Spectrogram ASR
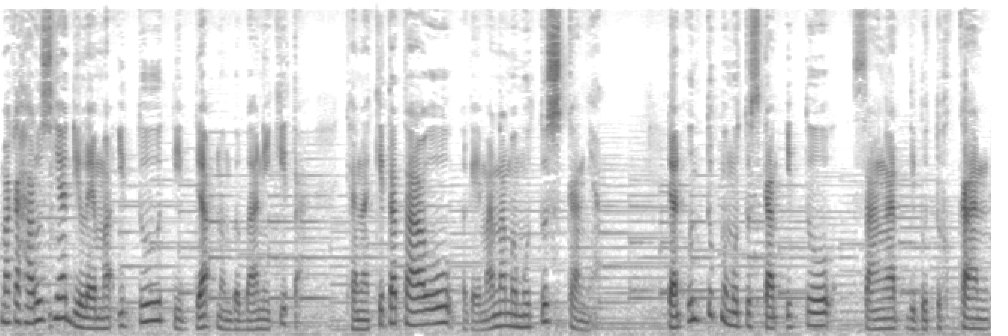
maka harusnya dilema itu tidak membebani kita, karena kita tahu bagaimana memutuskannya. Dan untuk memutuskan itu sangat dibutuhkan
